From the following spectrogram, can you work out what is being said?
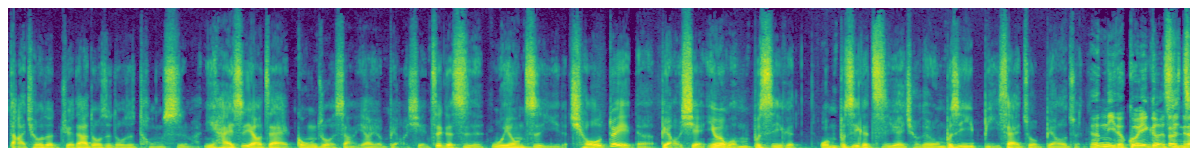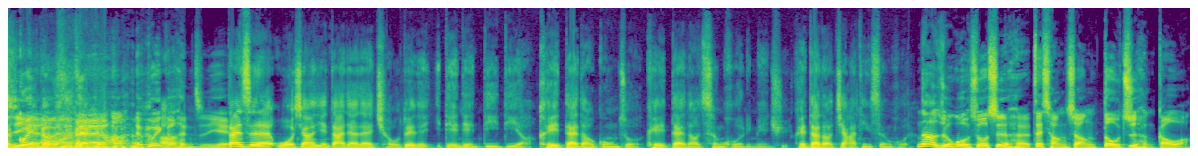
打球的绝大多数都是同事嘛，你还是要在工作上要有表现，这个是毋庸置疑的。球队的表现，因为我们不是一个，我们不是一个职业球队，我们不是以比赛做标准。可是你的规格是职业，你的规格很职业。但是我相信大家在球队的一点点滴滴啊，可以带到工作，可以带到生活里面去，可以带到家庭生活。那如果说是。很在场上斗志很高昂，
